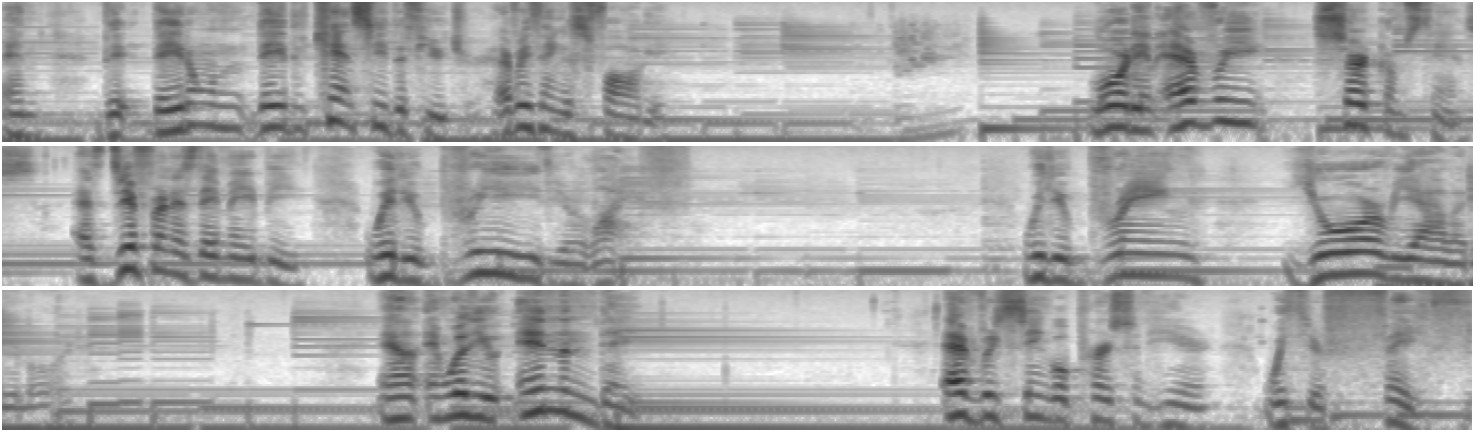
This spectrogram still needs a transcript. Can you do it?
and they, they, don't, they can't see the future. Everything is foggy. Lord, in every circumstance, as different as they may be, will you breathe your life? Will you bring your reality, Lord? And, and will you inundate every single person here with your faith.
